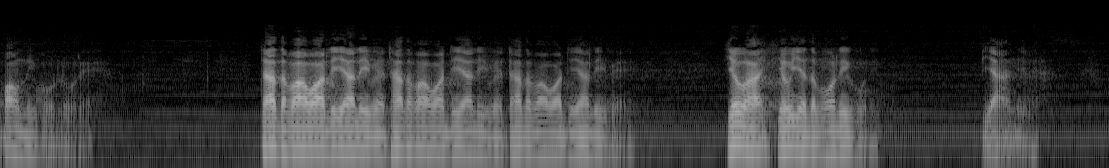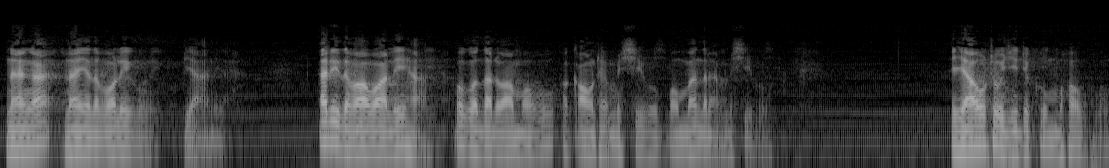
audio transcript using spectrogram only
ပေါက်နေဖို့လိုတယ်ဒါသဘာဝတရားလေးပဲဒါသဘာဝတရားလေးပဲဒါသဘာဝတရားလေးပဲရုပ်ဟာရုပ်ရဲ့သဘောလေးကိုပြနေတယ်နာမ်ကနာမ်ရဲ့သဘောလေးကိုပြနေတယ်အဲ့ဒီသဘာဝလေးဟာ ပုဂ္ဂိုလ်တ attva မဟုတ်ဘူးအကောင်ထဲမရှိဘူးပုံမှန်တရားမရှိဘူးအရာဝတ္ထုကြီးတခုမဟုတ်ဘူး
